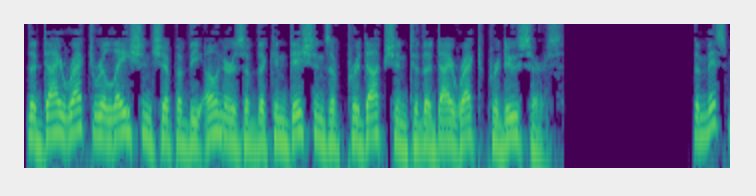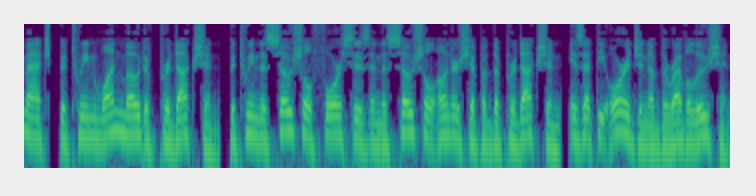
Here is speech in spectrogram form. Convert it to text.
the direct relationship of the owners of the conditions of production to the direct producers. The mismatch, between one mode of production, between the social forces and the social ownership of the production, is at the origin of the revolution.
